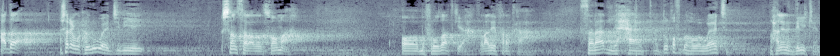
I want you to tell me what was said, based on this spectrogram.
Hadda sharcigu wuxuu inuu waajibiyey an salaadood soo ma ah oo mafruudaadkii ah salaadihii faradka ahaa. Salaad lixaad hadduu qof dhaho waa waajib waxaan leenahay daliilkan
